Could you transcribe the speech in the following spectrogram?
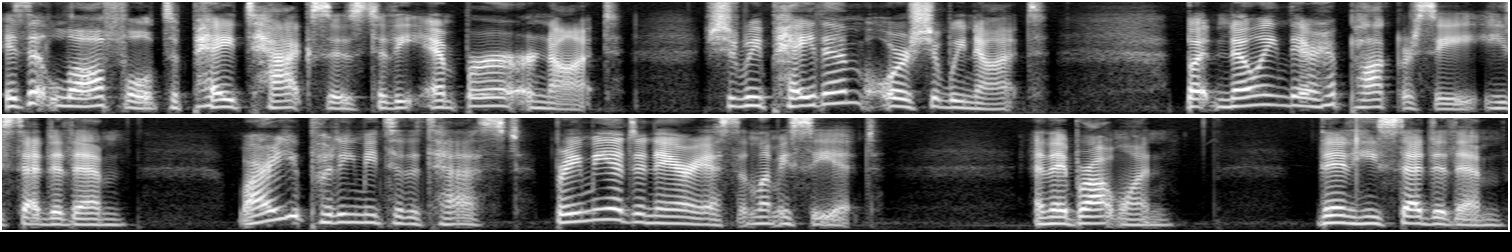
Is it lawful to pay taxes to the emperor or not? Should we pay them or should we not? But knowing their hypocrisy, he said to them, Why are you putting me to the test? Bring me a denarius and let me see it. And they brought one. Then he said to them,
